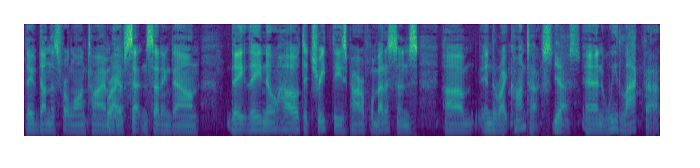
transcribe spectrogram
They've done this for a long time. Right. They have set and setting down. They they know how to treat these powerful medicines um, in the right context. Yes. and we lack that.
